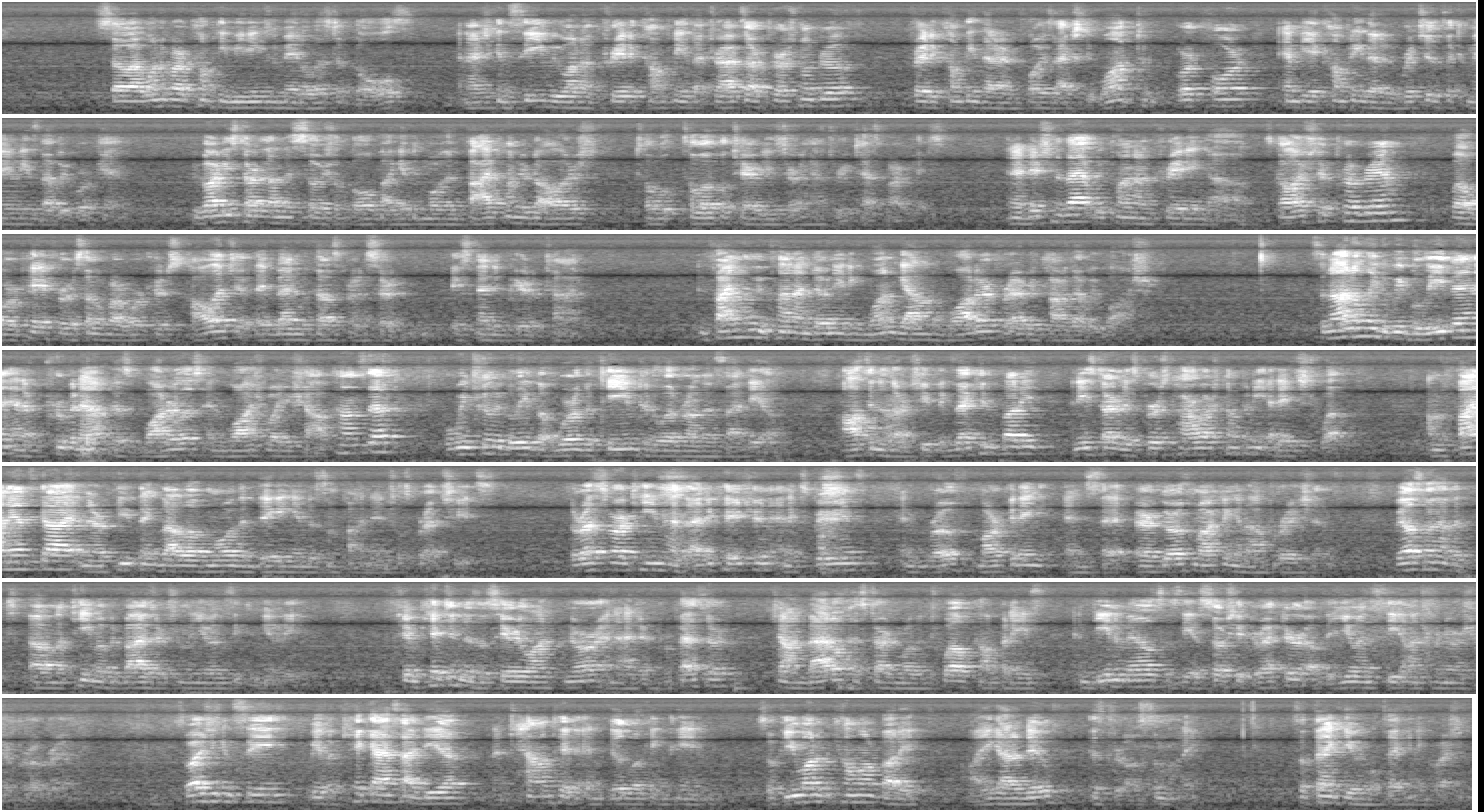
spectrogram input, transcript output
So at one of our company meetings, we made a list of goals, and as you can see, we wanna create a company that drives our personal growth, create a company that our employees actually want to work for, and be a company that enriches the communities that we work in. We've already started on this social goal by giving more than five hundred dollars to, to local charities during our three test markets. In addition to that, we plan on creating a scholarship program, well, we're paid for some of our workers' college if they've been with us for a certain extended period of time. And finally, we plan on donating one gallon of water for every car that we wash. So not only do we believe in and have proven out this waterless and wash while you shop concept, but we truly believe that we're the team to deliver on this idea. Austin is our chief executive buddy, and he started his first car wash company at age twelve. I'm a finance guy, and there are a few things I love more than digging into some financial spreadsheets. The rest of our team has education and experience in growth, marketing, and sa- or growth, marketing, and operations. We also have a, um, a team of advisors from the UNC community. Jim Kitchen is a serial entrepreneur and adjunct professor. John Battle has started more than 12 companies, and Dina Mills is the associate director of the UNC Entrepreneurship Program. So as you can see, we have a kick-ass idea and a talented and good-looking team. So if you want to become our buddy, all you gotta do is throw us some money. So thank you, and we'll take any questions.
